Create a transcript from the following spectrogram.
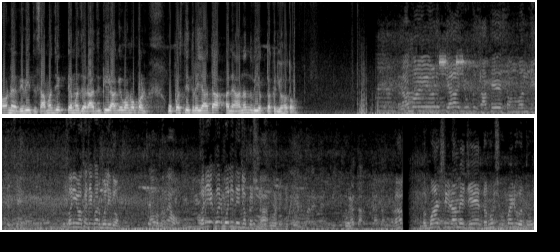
અને વિવિધ સામાજિક તેમજ રાજકીય આગેવાનો પણ ઉપસ્થિત રહ્યા હતા અને આનંદ વ્યક્ત કર્યો હતો રામાયણ સાથે સંબંધિત છે. ફરી વખત એકવાર બોલી દો. આવો તમે આવો. ફરી એકવાર બોલી દેજો પ્રશ્ન. ભગવાન શ્રી રામે જે ધનુષ ઉપાડ્યું હતું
